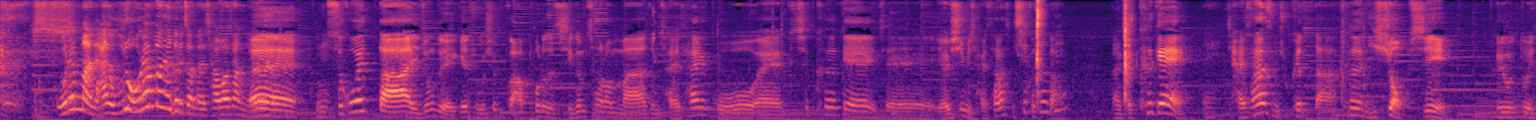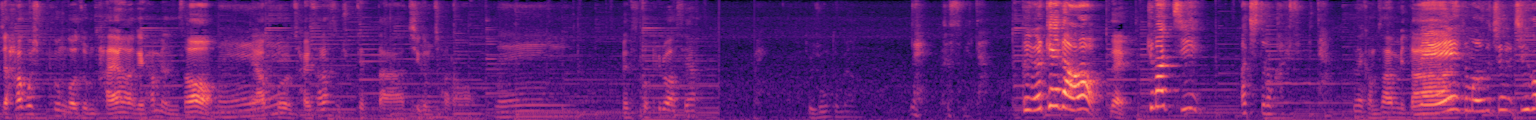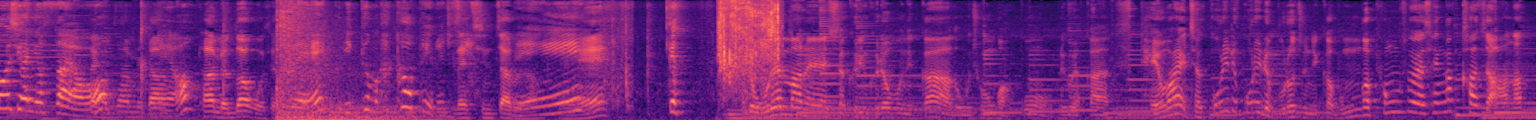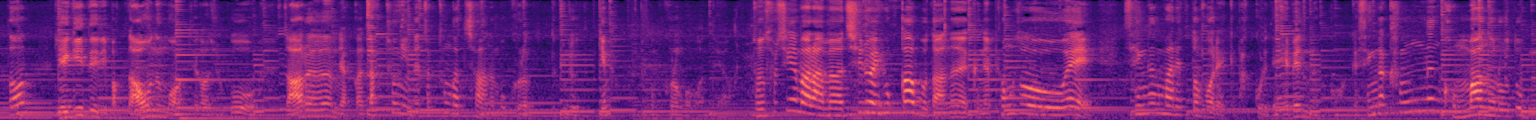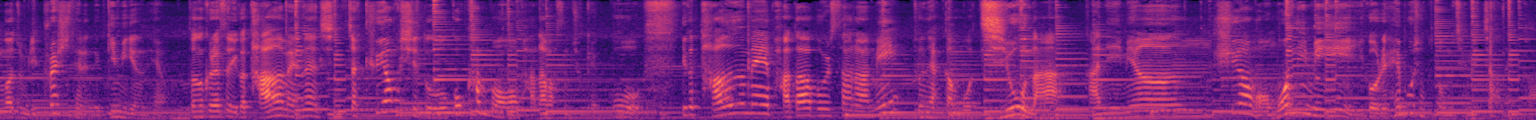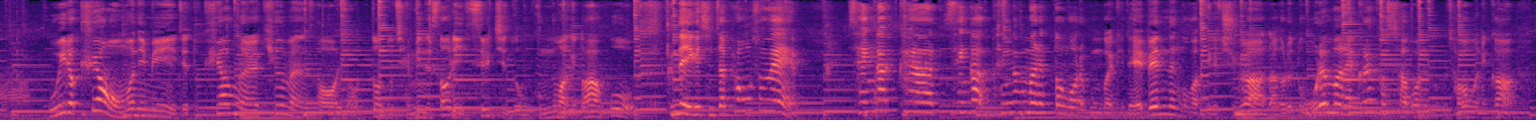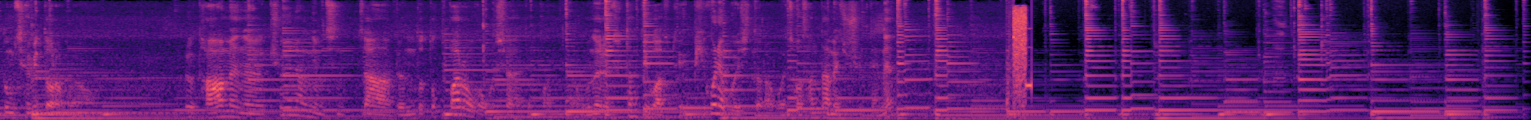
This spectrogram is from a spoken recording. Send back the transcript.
오랜만에, 아니 우리 오랜만에 그러잖아요 자화상을. 네, 좀 수고했다 이 정도 얘기해주고 싶고 앞으로도 지금처럼만 좀 잘 살고 예, 치 크게 이제 열심히 잘 살았으면 치 좋겠다. 크게? 아, 그러니까 크게 네. 잘 살았으면 좋겠다. 큰 이슈 없이 그리고 또 이제 하고 싶은 거 좀 다양하게 하면서 네. 예, 앞으로 잘 살았으면 좋겠다. 지금처럼 네. 멘트 더 필요하세요? 네, 이 정도면 네, 좋습니다. 그럼 이렇게 해서 네, 큐마치 마치도록 하겠습니다. 네 감사합니다. 네, 그럼 오늘 즐, 즐거운 네, 시간이었어요. 감사합니다. 네, 어? 다음 면도하고 오세요. 네, 입금은 카카오페이로 해주세요. 네, 진짜로요. 네. 네. 근데 오랜만에 진짜 그림 그려보니까 너무 좋은 것 같고 그리고 약간 대화에 제가 꼬리를 꼬리를 물어주니까 뭔가 평소에 생각하지 않았던 얘기들이 막 나오는 것 같아가지고 나름 약간 짝퉁인데 짝퉁같이 하는 뭐 그런 느낌적 느낌? 좀 그런 것 같아요 전 솔직히 말하면 치료의 효과보다는 그냥 평소에 생각만 했던 거를 이렇게 밖으로 내뱉는 거. 그러니까 생각하는 것만으로도 뭔가 좀 리프레시 되는 느낌이기는 해요. 저는 그래서 이거 다음에는 진짜 큐영 씨도 꼭 한번 받아봤으면 좋겠고 이거 다음에 받아볼 사람이 저는 약간 뭐 지호나 아니면 큐영 어머님이 이거를 해보셔도 너무 재밌지 않을까. 오히려 큐영 어머님이 이제 또 큐영을 키우면서 이제 어떤 또 재밌는 썰이 있을지도 궁금하기도 하고. 근데 이게 진짜 평소에 생각해야 생각 생각만 했던 거를 뭔가 이렇게 내뱉는 거가 되게 중요하다. 그리고 또 오랜만에 크래퍼스 잡아 잡아보니까 너무 재밌더라고요. 그리고 다음에는 큐현 형님 진짜 면도 똑바로 오셔야 될 것 같아요. 오늘은 두탕 뛰고 와서 되게 피곤해 보이시더라고요. 저 상담해 주실 때는.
